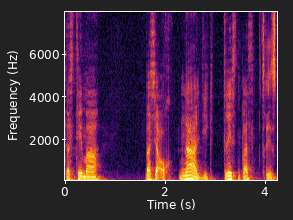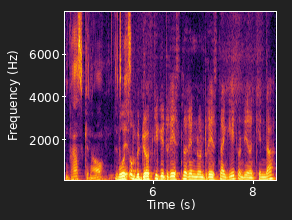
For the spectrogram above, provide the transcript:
das Thema, was ja auch nahe liegt, Dresden-Pass. Dresden-Pass, genau. Wo Dresden es um bedürftige Dresdnerinnen und Dresdner geht und ihre Kinder.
